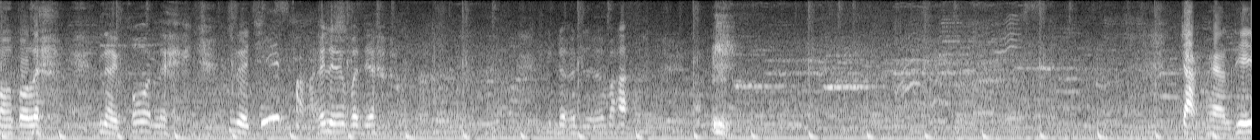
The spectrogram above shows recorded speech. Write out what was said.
มองตัวเลย เหนื่อยโคตรเลย เหนื่อยชี้ผายเลยวันเนี้ยเดินเดินมาจากแผนที่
